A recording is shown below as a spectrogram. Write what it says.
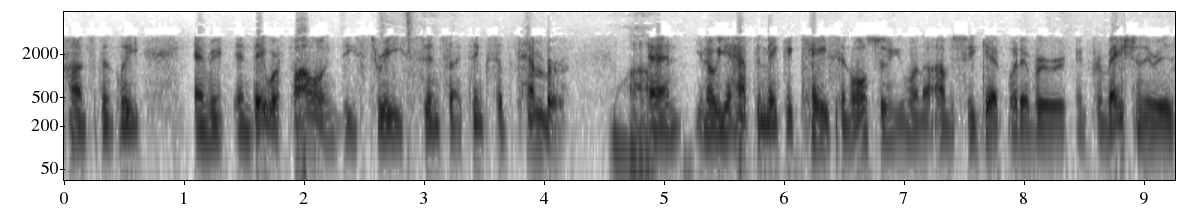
constantly. And and they were following these three since I think September. Wow. And you know you have to make a case, and also you want to obviously get whatever information there is,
